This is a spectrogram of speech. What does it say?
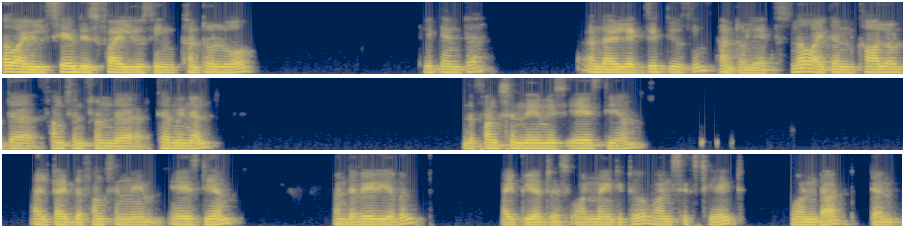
Now I will save this file using Control O. Click enter and I will exit using Control X. Now I can call out the function from the terminal. The function name is ASDM. I'll type the function name ASDM and the variable IP address 192.168.1.10.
